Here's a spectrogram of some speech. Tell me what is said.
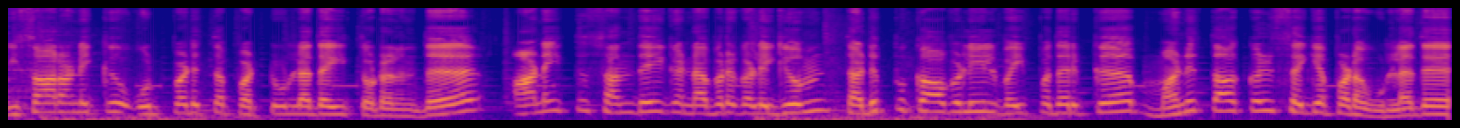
விசாரணைக்கு உட்படுத்தப்பட்டுள்ளதை தொடர்ந்து அனைத்து சந்தேக நபர்களையும் தடுப்பு காவலில் வைப்பதற்கு மனு தாக்கல் செய்யப்பட உள்ளது.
